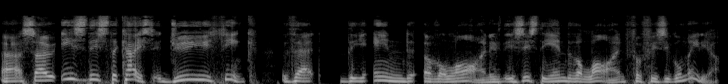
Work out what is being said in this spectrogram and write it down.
Uh, so is this the case? Do you think that the end of the line is this the end of the line for physical media?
